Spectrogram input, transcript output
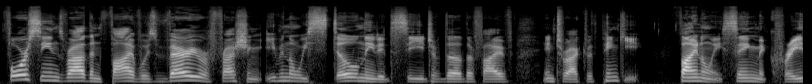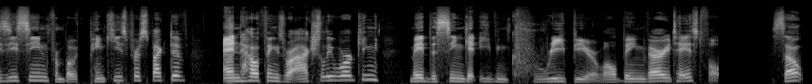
Four scenes rather than five was very refreshing, even though we still needed to see each of the other five interact with Pinkie. Finally, seeing the crazy scene from both Pinkie's perspective and how things were actually working made the scene get even creepier while being very tasteful. So,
